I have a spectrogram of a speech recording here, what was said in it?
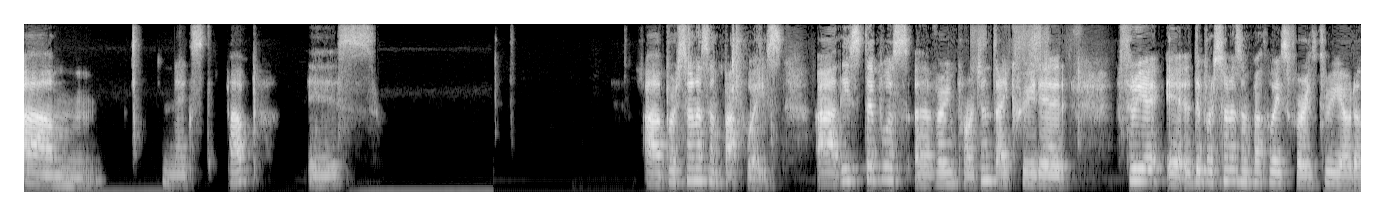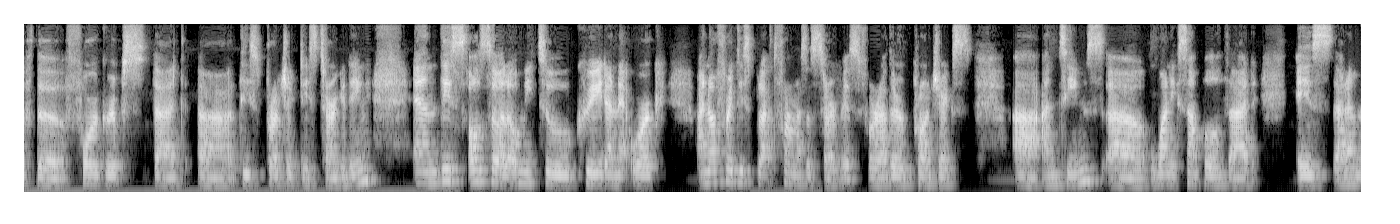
Um, next up is uh, personas and pathways. Uh, this step was uh, very important. I created three uh, the personas and pathways for three out of the four groups that uh, this project is targeting, and this also allowed me to create a network and offer this platform as a service for other projects uh, and teams. one example of that is that I'm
